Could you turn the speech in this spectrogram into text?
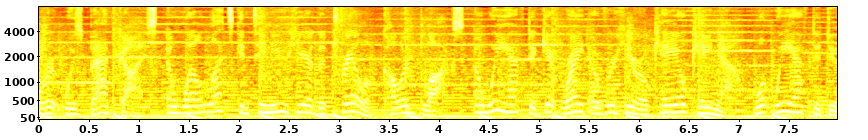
or it was bad, guys. And well, let's continue here the trail of colored blocks, and we have to get right over here. Okay, okay, now what we have to do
